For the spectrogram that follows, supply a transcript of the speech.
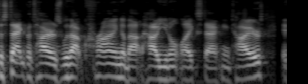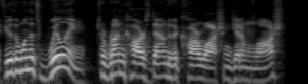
to stack the tires without crying about how you don't like stacking tires, if you're the one that's willing to run cars down to the car wash and get them washed,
